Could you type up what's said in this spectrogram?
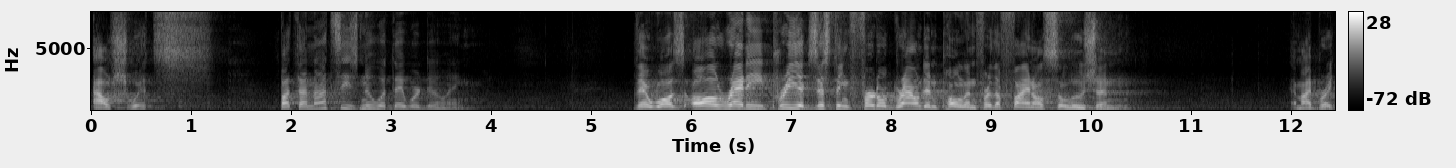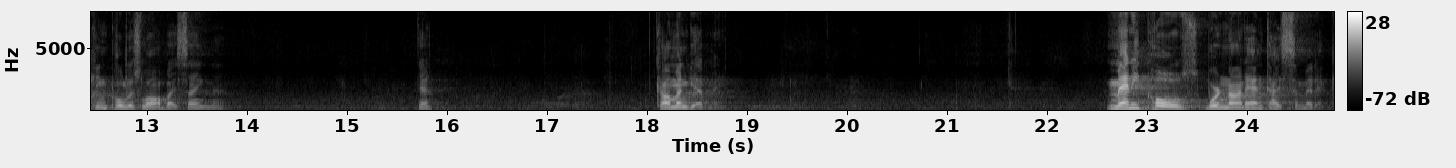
Auschwitz, but the Nazis knew what they were doing. There was already pre existing fertile ground in Poland for the final solution. Am I breaking Polish law by saying that? Yeah? Come and get me. Many Poles were not anti Semitic.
